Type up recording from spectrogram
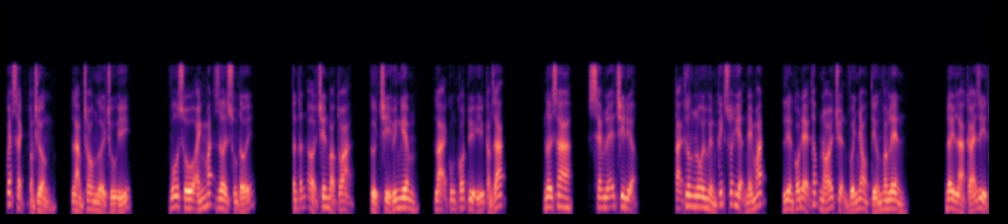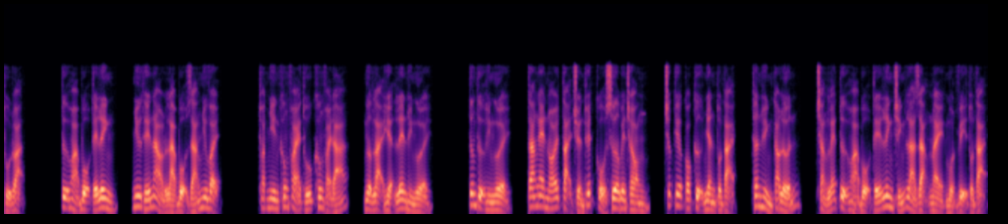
quét sạch toàn trường, làm cho người chú ý. Vô số ánh mắt rơi xuống tới. Tần Tẫn ở trên bảo tọa, cử chỉ uy nghiêm, lại cũng có tùy ý cảm giác. Nơi xa, xem lễ chi địa. Tại thương lôi huyền kích xuất hiện nháy mắt, liền có đệ thấp nói chuyện với nhau tiếng vang lên. Đây là cái gì thủ đoạn? Tự hỏa bộ tế linh, như thế nào là bộ dáng như vậy? Thoạt nhìn không phải thú, không phải đá, ngược lại hiện lên hình người. Tương tự hình người, ta nghe nói tại truyền thuyết cổ xưa bên trong, trước kia có cự nhân tồn tại, thân hình cao lớn, chẳng lẽ tự hỏa bộ tế linh chính là dạng này một vị tồn tại?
